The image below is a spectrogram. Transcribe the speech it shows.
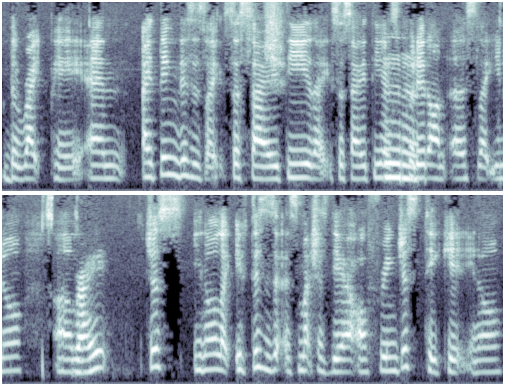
the right pay and i think this is like society like society has Mm. put it on us like you know um, right. just you know like if this is as much as they are offering just take it you know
